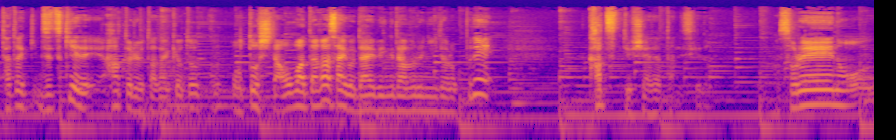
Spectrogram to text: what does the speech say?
叩き頭突きで羽鳥を叩き落とした小畑が最後ダイビングダブルニードロップで勝つっていう試合だったんですけどそれの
